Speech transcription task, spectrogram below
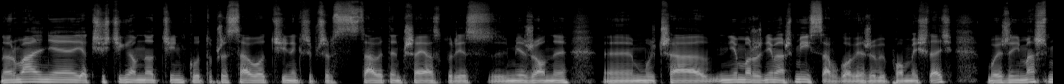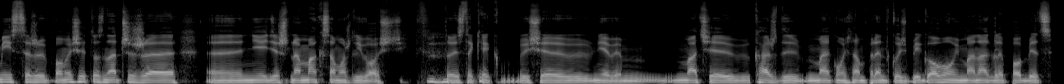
normalnie jak się ścigam na odcinku, to przez cały odcinek, czy przez cały ten przejazd, który jest mierzony, yy, trzeba, nie, może, nie masz miejsca w głowie, żeby pomyśleć, bo jeżeli masz miejsce, żeby pomyśleć, to znaczy, że yy, nie jedziesz na maksa możliwości. Mhm. To jest tak jakby się, nie wiem, macie, każdy ma jakąś tam prędkość biegową i ma nagle pobiec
